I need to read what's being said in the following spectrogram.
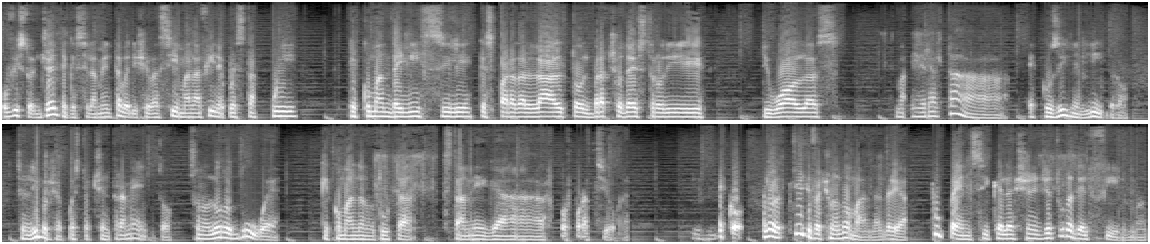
Ho visto gente che si lamentava e diceva: Sì, ma alla fine questa qui che comanda i missili, che spara dall'alto, il braccio destro di, di Wallace. Ma in realtà è così nel libro. Cioè nel libro c'è questo accentramento. Sono loro due che comandano tutta questa mega corporazione. Mm-hmm. Ecco, allora io ti faccio una domanda, Andrea. Tu pensi che la sceneggiatura del film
